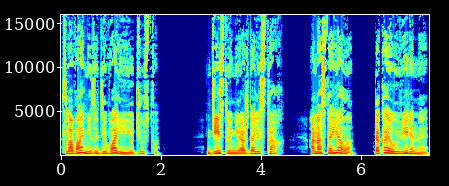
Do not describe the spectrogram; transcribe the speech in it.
Слова не задевали ее чувства. Действия не рождали страх. Она стояла, такая уверенная,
